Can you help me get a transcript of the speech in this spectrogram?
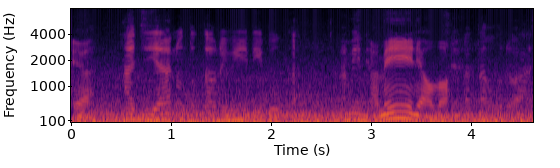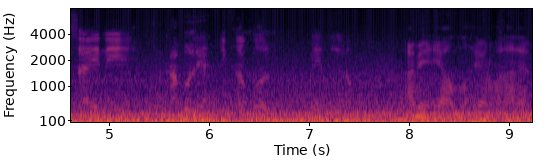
Ya. hajian untuk tahun ini dibuka Amin. ya. Amin ya Allah. siapa tahu doa saya ini Kabul ya. dikabul Gitu ya. Amin ya Allah ya Rabbal Alamin.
